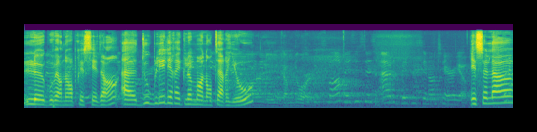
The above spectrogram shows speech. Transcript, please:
le gouvernement précédent a doublé les règlements en Ontario et cela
